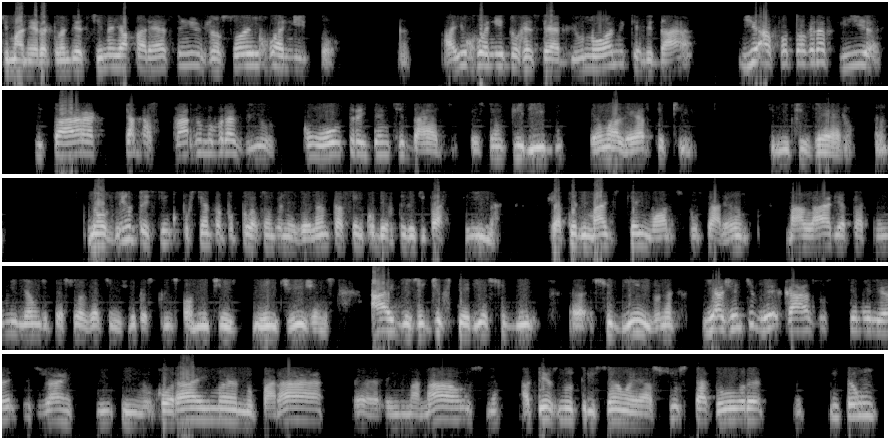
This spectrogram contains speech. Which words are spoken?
de maneira clandestina e aparecem, eu sou Juanito. Aí o Juanito recebe o nome que ele dá e a fotografia e está cadastrado no Brasil, com outra identidade. Esse é um perigo, é um alerta que, que me fizeram. 95% da população venezuelana está sem cobertura de vacina. Já teve mais de 100 mortes por sarampo. Malária está com um milhão de pessoas atingidas, principalmente indígenas. AIDS e difteria subindo, uh, subindo né? E a gente vê casos semelhantes já em, em Roraima, no Pará, uh, em Manaus. Né? A desnutrição é assustadora. Né? Então,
